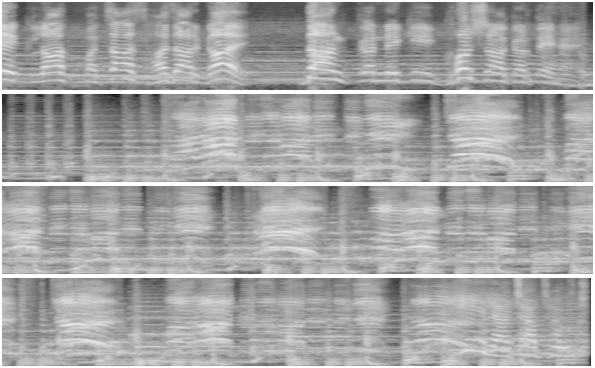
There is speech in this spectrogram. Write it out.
एक लाख पचास हज़ार गाय दान करने की घोषणा करते हैं। महाराज विक्रमादित्य हे राजा भोज,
